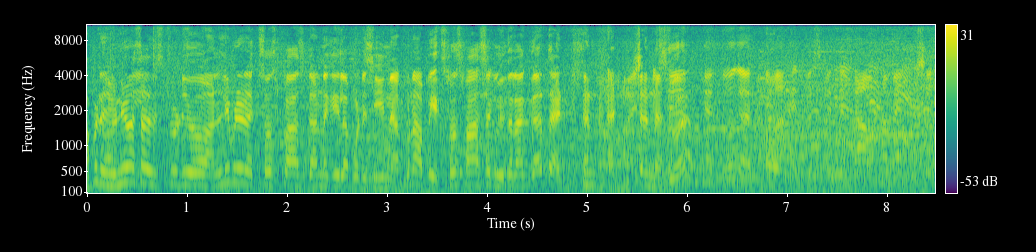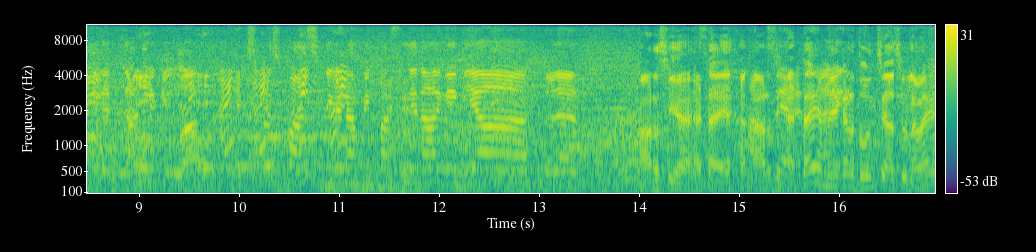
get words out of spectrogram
අපිට Universal Studio unlimited express pass ගන්න කියලා පොඩි සීන් එකක් වුණා. අපි එක්ස්ප්‍රස් පාස් එක විතරක් ගත්තා ඇඩ්මිෂන් ඇඩ්මිෂන් නැතුව. නැතුව ගත්තා. පස්සේ මෙතන ආවම ඇඩ්මිෂන් ඔව්. ගන්න කිව්වා. එක්ස්ප්‍රස් පාස් ටිකට අපි පස් දෙනාගේ ගියා ඩොලර් 460යි 460යි මේකට 389යි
